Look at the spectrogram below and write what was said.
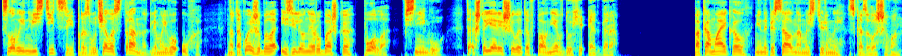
Слово «инвестиции» прозвучало странно для моего уха, но такой же была и зеленая рубашка Пола в снегу, так что я решил это вполне в духе Эдгара. «Пока Майкл не написал нам из тюрьмы», — сказала Шивон.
